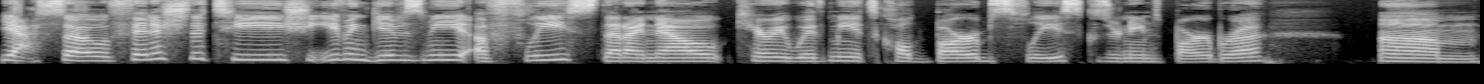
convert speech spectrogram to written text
yeah, so finish the tea. She even gives me a fleece that I now carry with me. It's called Barb's fleece because her name's Barbara. Um,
